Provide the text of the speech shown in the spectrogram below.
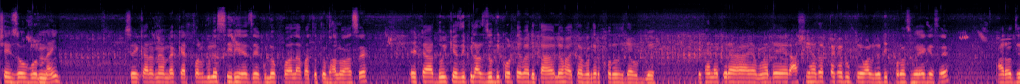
সেই যৌবন নাই। সেই কারণে আমরা ক্যাটফলগুলো ছিঁড়ে যেগুলো ফল আপাতত ভালো আছে, এটা দুই কেজি প্লাস যদি করতে পারি তাহলে হয়তো আমাদের খরচটা উঠবে। এখানে প্রায় আমাদের আশি হাজার টাকার উপরে অলরেডি খরচ হয়ে গেছে। আরও যে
